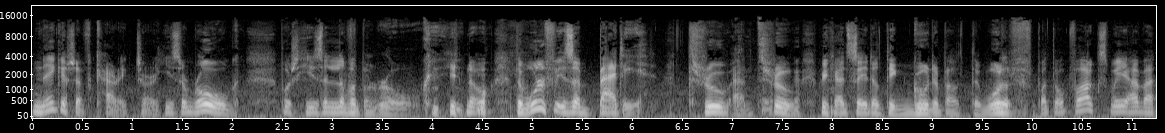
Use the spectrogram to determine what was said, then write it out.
negative character. He's a rogue, but he's a lovable rogue. you know, the wolf is a baddie through and through. We can't say nothing good about the wolf, but the fox we have a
